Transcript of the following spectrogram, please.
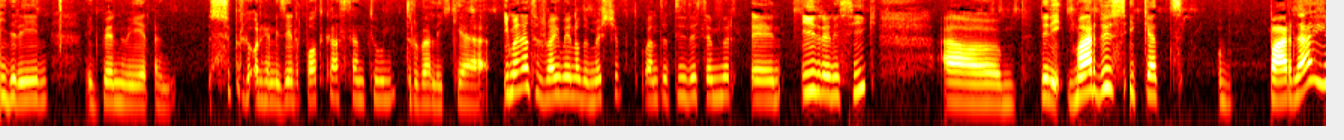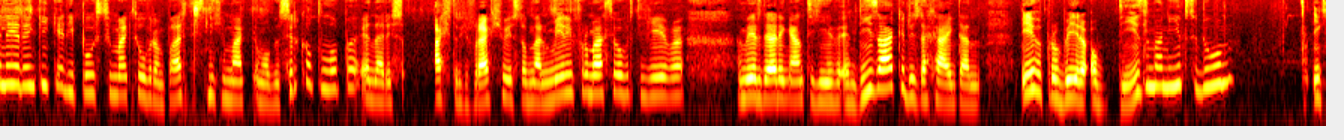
iedereen. Ik ben weer een super georganiseerde podcast aan het doen. Terwijl ik uh, iemand aan het verzorgen ben op de Mushshift. Want het is december en iedereen is ziek. Uh, nee, nee. Maar dus, ik had een paar dagen geleden, denk ik, die post gemaakt over een paard. Het is niet gemaakt om op de cirkel te lopen. En daar is achter gevraagd geweest om daar meer informatie over te geven. Meer duiding aan te geven en die zaken. Dus dat ga ik dan even proberen op deze manier te doen ik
